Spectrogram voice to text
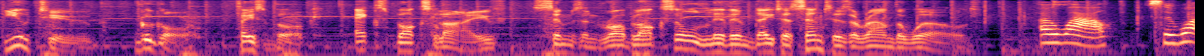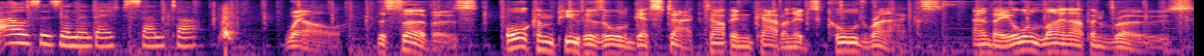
YouTube, Google, Facebook, Xbox Live, Sims and Roblox all live in data centers around the world. Oh wow, so what else is in a data center? Well, the servers, or computers all get stacked up in cabinets called racks, and they all line up in rows.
